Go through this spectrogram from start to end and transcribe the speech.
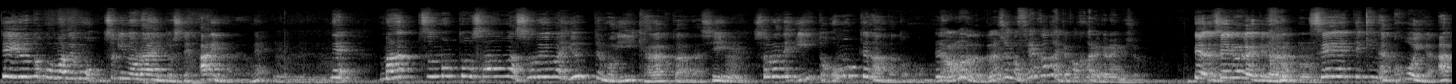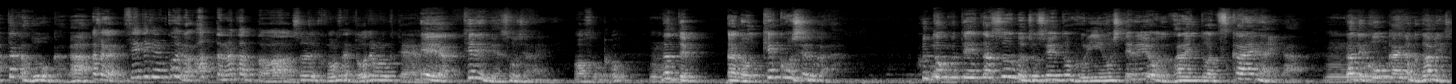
ていうところまでも次のラインとしてありなのよね、うんうんで松本さんはそれは言ってもいいキャラクターだし、うん。それでいいと思ってたんだと思うであんなの文春が性加害って書くからいけないんでしょいや性加害っていうかうん。性的な行為があったかどうかが確かに性的な声があったなかったは正直この際どうでもよくて。いやいやテレビはそうじゃないね、あそう、うん、だってあの結婚してるから。不特定多数の女性と不倫をしてるようなタレントは使えないが、うん。だって国会でもダメじ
